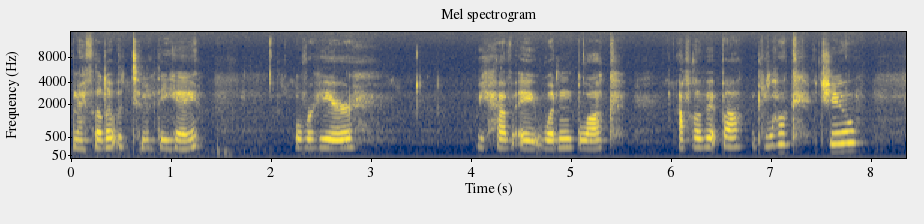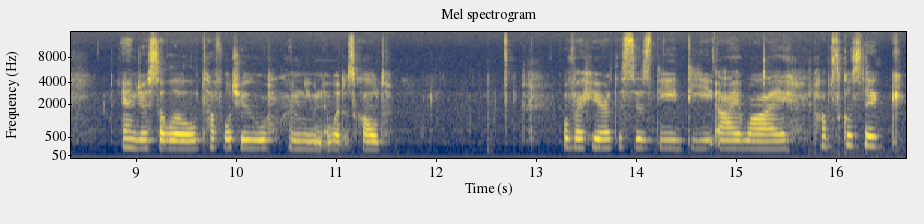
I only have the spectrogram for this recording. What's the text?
and I filled it with Timothy hay. Over here, we have a wooden block, alphabet block, block chew, and just a little tuffle chew, I don't even know what it's called. Over here, this is the DIY popsicle stick,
